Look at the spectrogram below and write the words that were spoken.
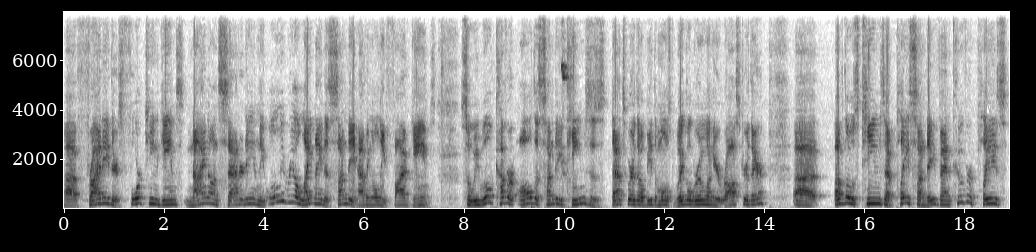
Uh, Friday, there's 14 games, 9 on Saturday, and the only real light night is Sunday, having only 5 games. So we will cover all the Sunday teams, as that's where there'll be the most wiggle room on your roster there. Uh, of those teams that play Sunday, Vancouver plays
